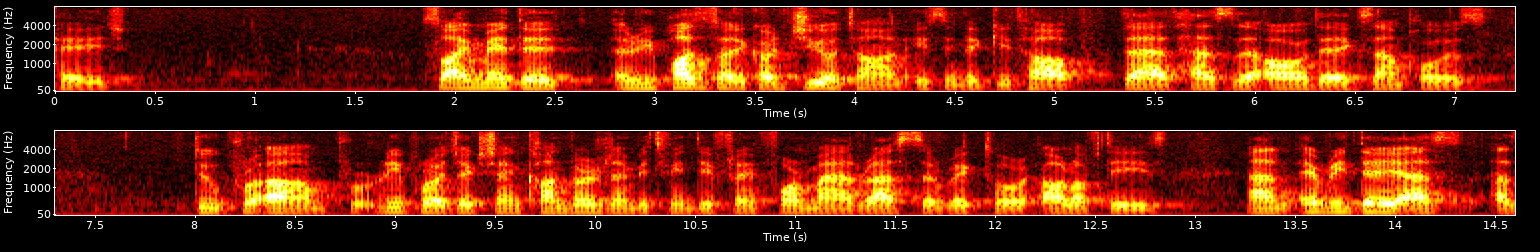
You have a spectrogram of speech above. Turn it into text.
page. So I made a, a repository called Geoton. It's in the GitHub that has the, all the examples, do pro, um, pro reprojection, conversion between different format, raster, vector, all of these. And every day, as, as,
